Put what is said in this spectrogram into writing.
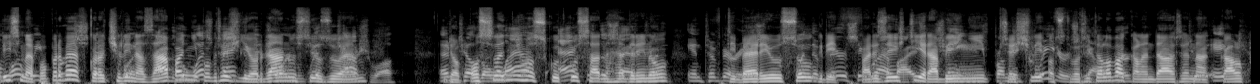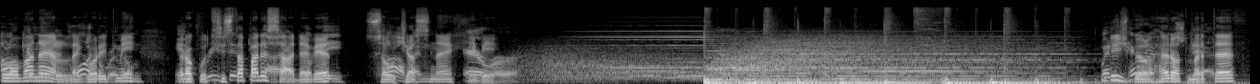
kdy jsme poprvé vkročili na západní pobřeží Jordánu s Jozuem do posledního skutku Sanhedrinu v Tiberiusu, kdy farizejští rabíni přešli od stvořitelova kalendáře na kalkulované logaritmy roku 359 současné chyby. Když byl Herod mrtev,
